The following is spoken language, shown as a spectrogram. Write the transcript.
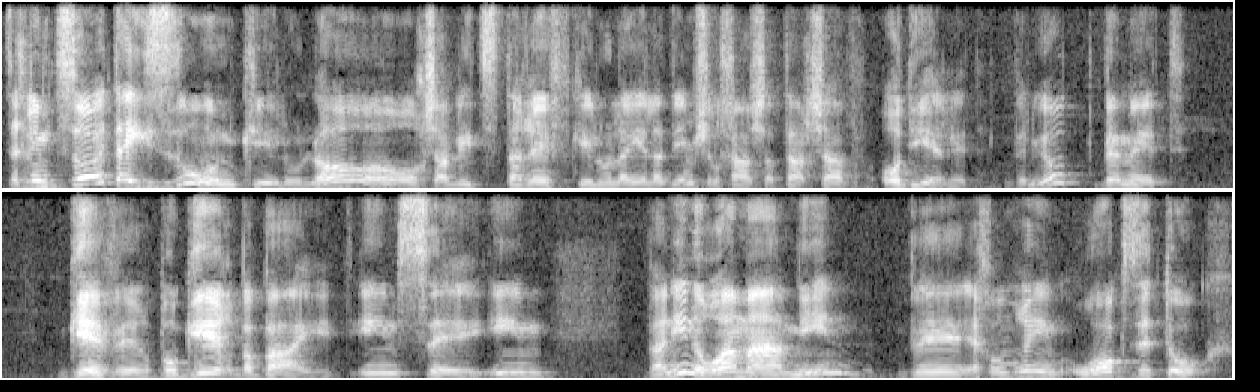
צריך למצוא את האיזון, כאילו, לא עכשיו להצטרף כאילו לילדים שלך שאתה עכשיו עוד ילד, ולהיות באמת גבר, בוגר בבית, עם say, עם... ואני נורא מאמין, ואיך אומרים? walk the talk.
